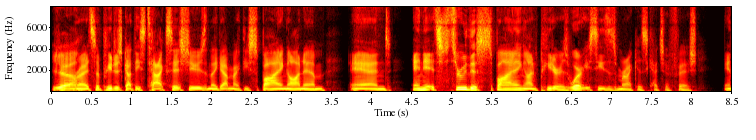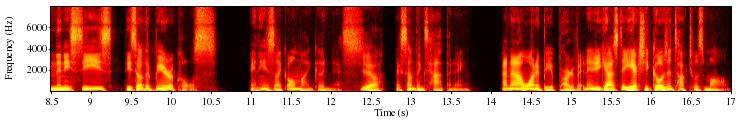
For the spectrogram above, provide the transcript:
Yeah, right. So Peter's got these tax issues, and they got Matthew spying on him, and and it's through this spying on Peter is where he sees his miraculous catch of fish, and then he sees these other miracles and he's like, "Oh my goodness, yeah, like something's happening, and I want to be a part of it." And he has to, he actually goes and talks to his mom.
